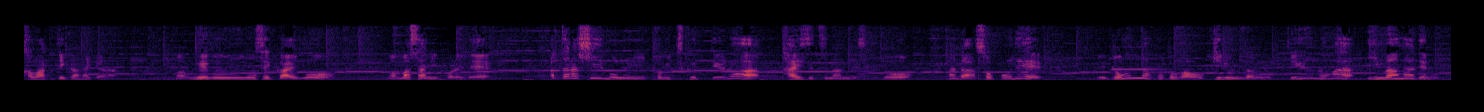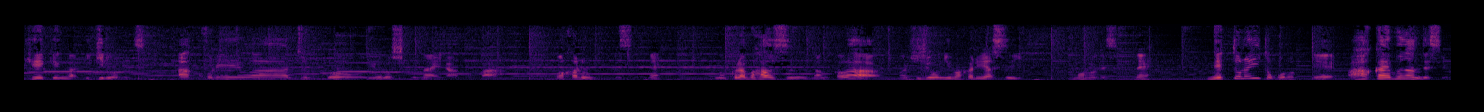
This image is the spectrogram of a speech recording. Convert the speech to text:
変わっていかなきゃならない。まあ、ウェブの世界も、まあ、まさにこれで、新しいものに飛びつくっていうのは大切なんですけど、ただそこでどんなことが起きるんだろうっていうのが今までの経験が生きるわけです。あ、これはちょっとよろしくないなとか、わかるんですよね。クラブハウスなんかは非常にわかりやすいものですよね。ネットのいいところってアーカイブなんですよ。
